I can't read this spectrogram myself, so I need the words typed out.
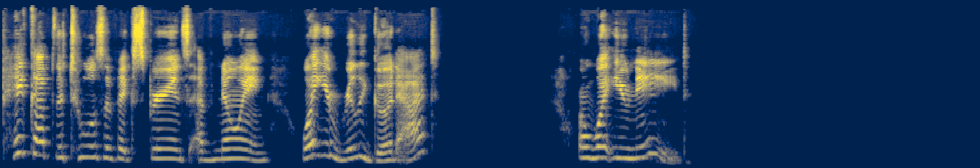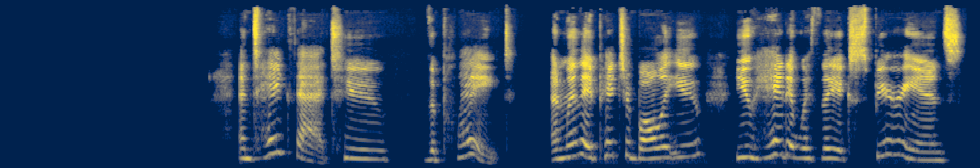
Pick up the tools of experience of knowing what you're really good at or what you need. And take that to the plate. And when they pitch a ball at you, you hit it with the experience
